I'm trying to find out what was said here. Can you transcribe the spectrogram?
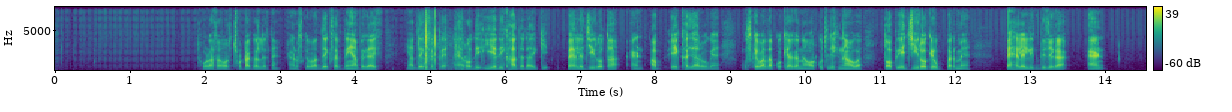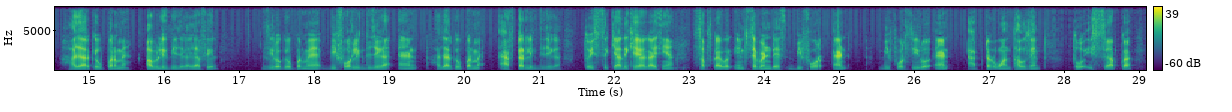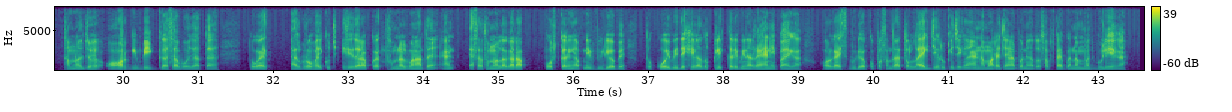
थोड़ा सा और छोटा कर लेते हैं एंड उसके बाद देख सकते हैं यहाँ पे गाइस यहाँ देख सकते हैं एरो ये दिखा दे रहा है कि पहले ज़ीरो था एंड अब एक हज़ार हो गए उसके बाद आपको क्या करना है, और कुछ लिखना होगा तो आप ये ज़ीरो के ऊपर में पहले लिख दीजिएगा एंड हज़ार के ऊपर में अब लिख दीजिएगा या फिर ज़ीरो के ऊपर में बिफोर लिख दीजिएगा एंड हज़ार के ऊपर में आफ्टर लिख दीजिएगा। तो इससे क्या दिखेगा गाइस यहाँ? Subscriber in seven days before and before zero and after one thousand तो इससे आपका थंबनेल जो है और भी गसब हो जाता है। तो गाइस एल्ग्रो भाई कुछ इसी तरह आपका थमनल बनाते हैं एंड ऐसा थमनल अगर आप पोस्ट करेंगे अपनी वीडियो पे तो कोई भी देखेगा तो क्लिक करे बिना रह नहीं पाएगा। और गाइस वीडियो आपको पसंद आया तो लाइक ज़रूर कीजिएगा एंड हमारे चैनल पर नहीं हो तो सब्सक्राइब करना मत भूलिएगा।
